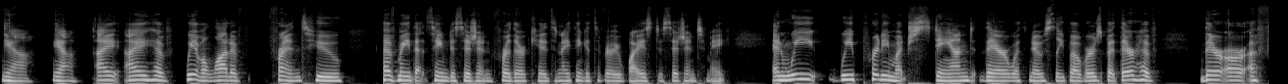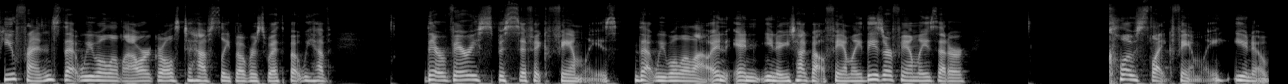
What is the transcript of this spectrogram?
Yeah, yeah. I I have we have a lot of friends who have made that same decision for their kids and I think it's a very wise decision to make. And we we pretty much stand there with no sleepovers, but there have there are a few friends that we will allow our girls to have sleepovers with, but we have they're very specific families that we will allow. And and you know, you talk about family. These are families that are close like family, you know,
